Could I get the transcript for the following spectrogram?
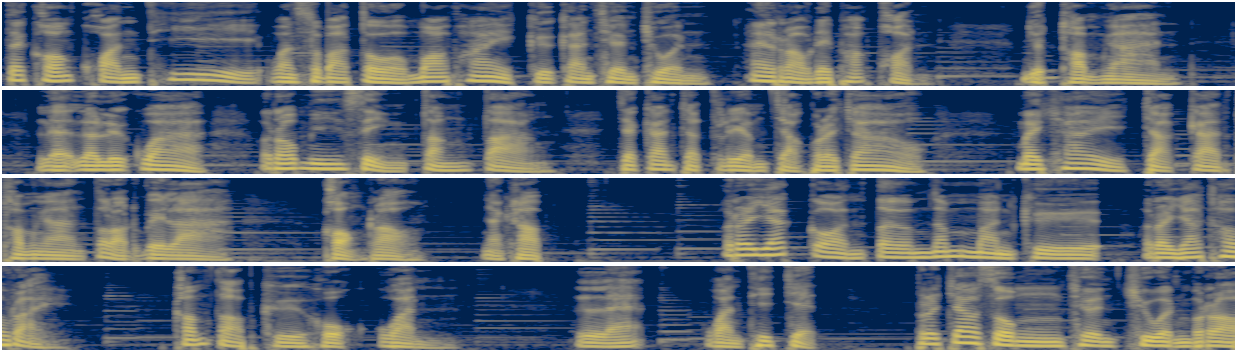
แต่ของขวัญที่วันสบาโตมอบให้คือการเชิญชวนให้เราได้พักผ่อน หยุดทำงาน และระลึกว่าเรามีสิ่งต่างๆ จากการจัดเตรียมจากพระเจ้า ไม่ใช่จากการทำงานตลอดเวลาของเรานะครับ ระยะก่อนเติมน้ำมันคือระยะเท่าไหร่คำตอบคือ 6 วัน และวันที่ 7 พระเจ้าทรงเชิญชวนเรา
